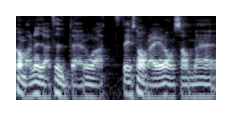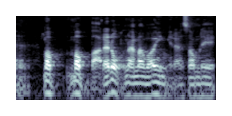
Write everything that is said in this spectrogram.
komma nya tider och att det snarare är de som eh, mob- mobbade då när man var yngre som det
